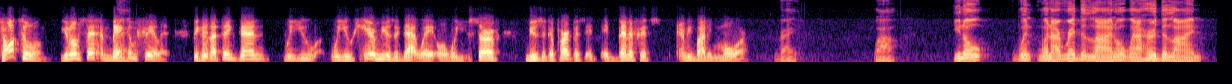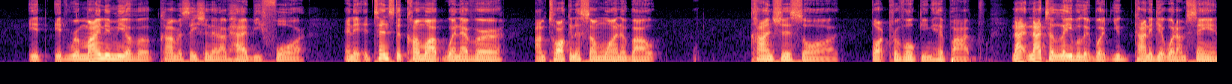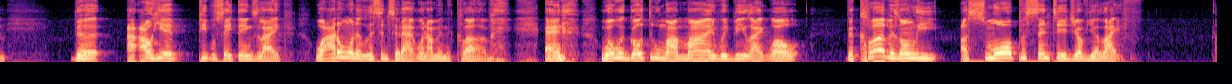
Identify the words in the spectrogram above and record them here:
talk to them. You know what I'm saying? Make right. them feel it because I think then when you when you hear music that way or when you serve music a purpose, it, it benefits everybody more. Right. Wow. You know, when when I read the line or when I heard the line, it it reminded me of a conversation that I've had before. And it, it tends to come up whenever I'm talking to someone about conscious or thought provoking hip hop. Not not to label it, but you kind of get what I'm saying the I, I'll hear people say things like, well, I don't want to listen to that when I'm in the club. and what would go through my mind would be like, well, the club is only a small percentage of your life.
